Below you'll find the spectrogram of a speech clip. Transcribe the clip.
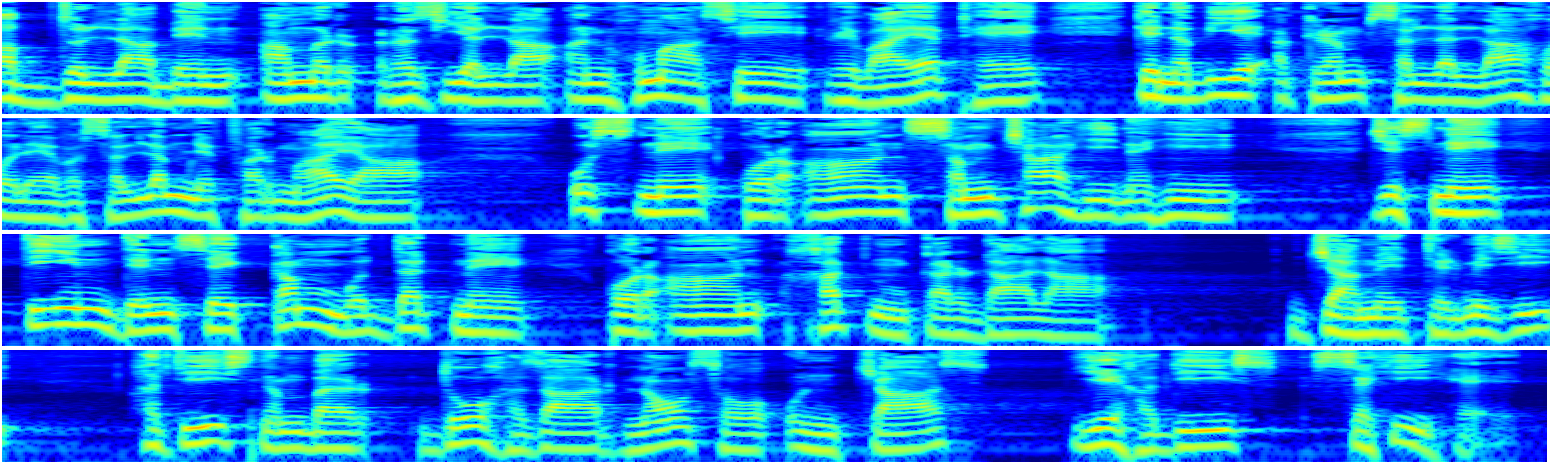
عبداللہ بن امر رضی اللہ عنہما سے روایت ہے کہ نبی اکرم صلی اللہ علیہ وسلم نے فرمایا، اس نے قرآن سمجھا ہی نہیں، جس نے تین دن سے کم مدت میں قرآن ختم کر ڈالا۔ جامع ترمزی حدیث نمبر دو ہزار نو سو انچاس، یہ حدیث صحیح ہے۔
